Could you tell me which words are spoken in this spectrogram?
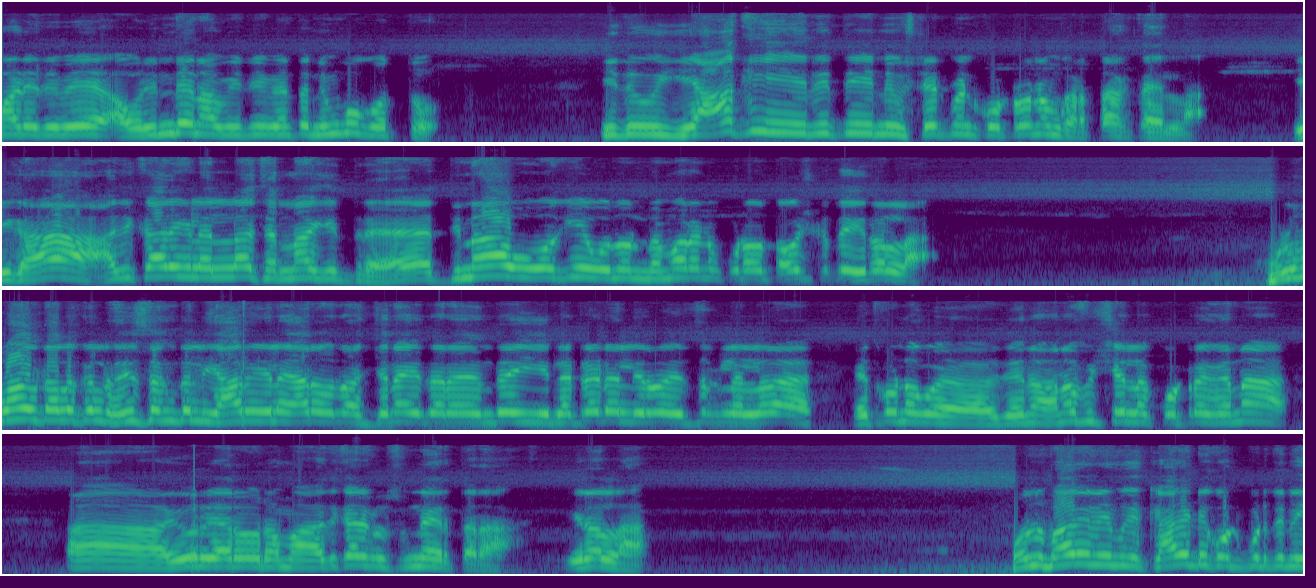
ಮಾಡಿದ್ದೀವಿ, ಅವ್ರ ಹಿಂದೆ ನಾವು ಇದ್ದೀವಿ ಅಂತ ನಿಮಗೂ ಗೊತ್ತು. ಇದು ಯಾಕೆ ಈ ರೀತಿ ನೀವು ಸ್ಟೇಟ್ಮೆಂಟ್ ಕೊಟ್ಟರು ನಮ್ಗೆ ಅರ್ಥ ಆಗ್ತಾ ಇಲ್ಲ. ಈಗ ಅಧಿಕಾರಿಗಳೆಲ್ಲ ಚೆನ್ನಾಗಿದ್ದರೆ ದಿನ ಹೋಗಿ ಒಂದೊಂದು ಮೆಮೊರನ್ನು ಕೊಡುವಂಥ ಅವಶ್ಯಕತೆ ಇರಲ್ಲ. ಮುಳಬಾಲ್ ತಾಲೂಕಲ್ಲಿ ರೈತ ಸಂಘದಲ್ಲಿ ಯಾರು ಇಲ್ಲ, ಯಾರೋ ಜನ ಇದ್ದಾರೆ ಅಂದರೆ ಈ ಲೆಟರ್ಡಲ್ಲಿರೋ ಹೆಸರುಗಳೆಲ್ಲ ಎತ್ಕೊಂಡು ಏನೋ ಅನಫಿಷಿಯಲ್ ಆಗಿ ಇವ್ರು ಯಾರು ನಮ್ಮ ಅಧಿಕಾರಿಗಳು ಸುಮ್ಮನೆ ಇರ್ತಾರ? ಇರಲ್ಲ. ಒಂದು ಬಾರಿ ನಿಮಗೆ ಕ್ಲಾರಿಟಿ ಕೊಟ್ಬಿಡ್ತೀನಿ.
